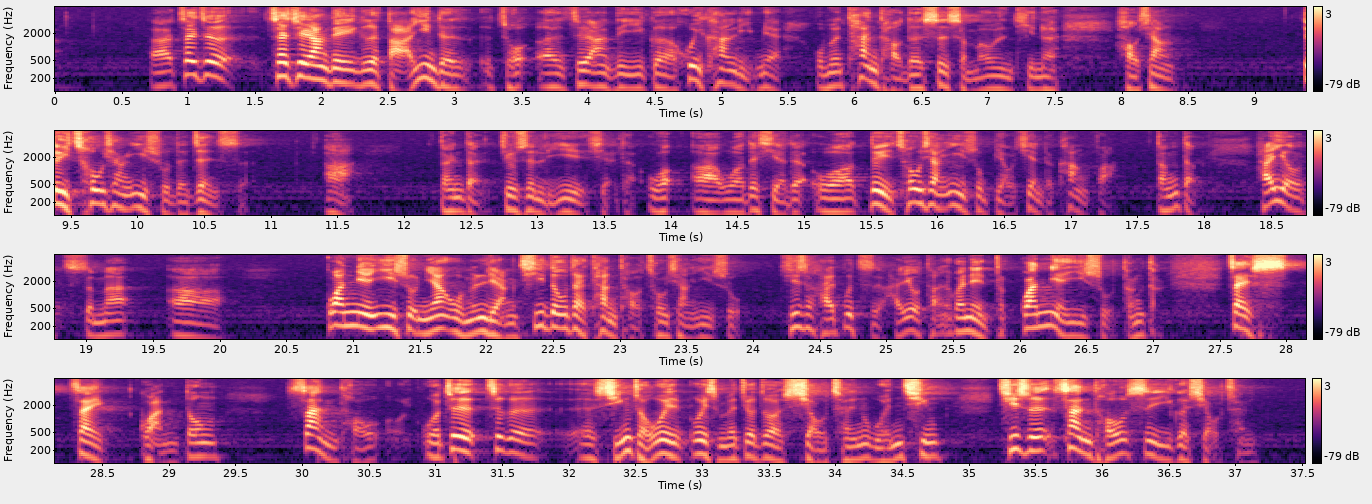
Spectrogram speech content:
啊，在这在这样的一个打印的着呃这样的一个会刊里面，我们探讨的是什么问题呢？好像对抽象艺术的认识，啊，等等，就是李毅写的，我啊我的写的，我对抽象艺术表现的看法等等，还有什么啊观念艺术？你看我们两期都在探讨抽象艺术。其实还不止，还有谈观念、观念艺术等等，在在广东汕头，我这这个呃行走为为什么叫做小城文青？其实汕头是一个小城，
